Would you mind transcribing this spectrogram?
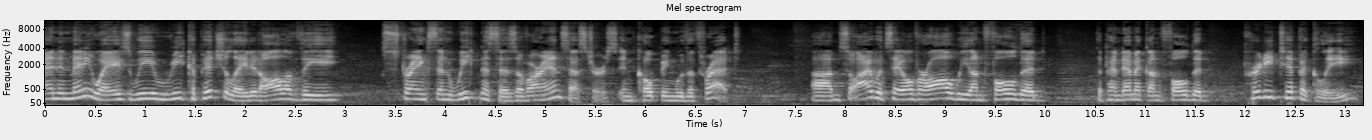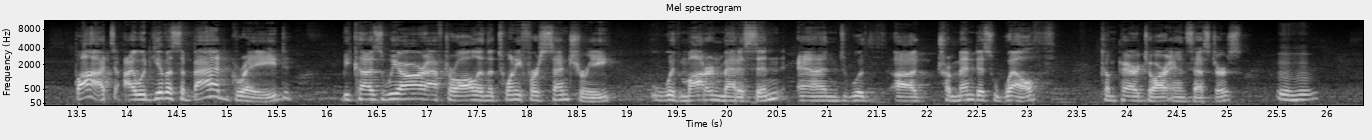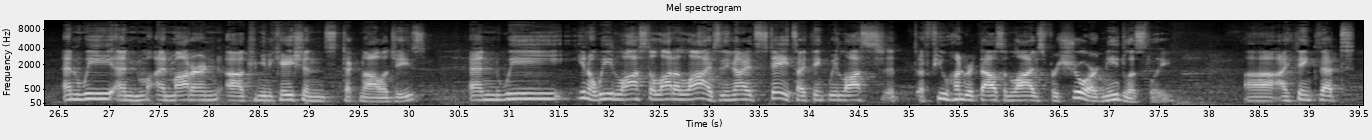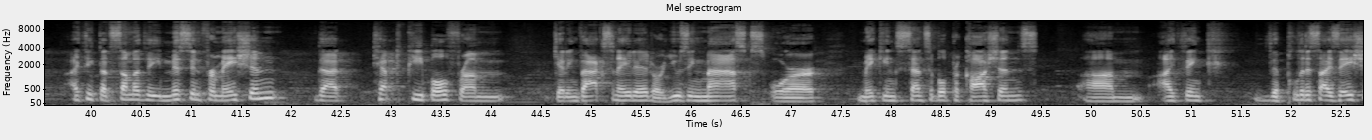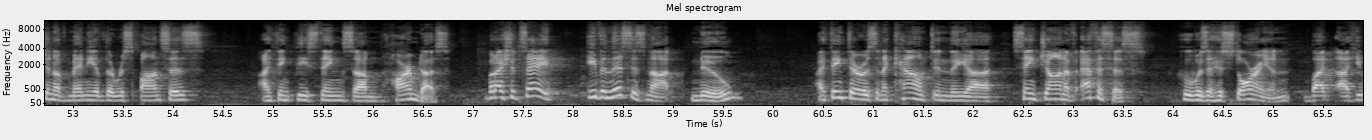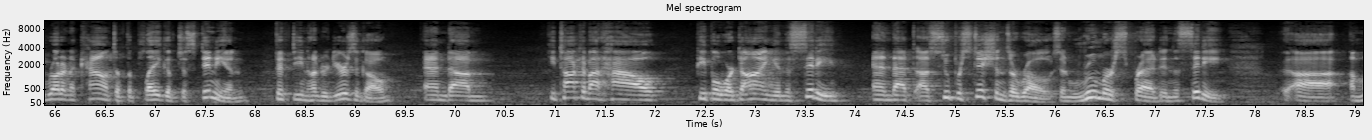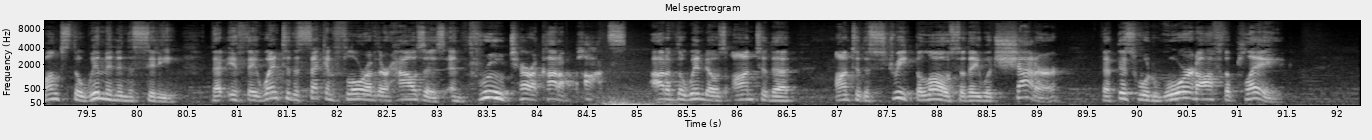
And in many ways, we recapitulated all of the strengths and weaknesses of our ancestors in coping with the threat. Um, so I would say overall, we unfolded, the pandemic unfolded pretty typically, but I would give us a bad grade because we are, after all, in the 21st century with modern medicine and with uh, tremendous wealth compared to our ancestors. Mm-hmm. And we and and modern uh, communications technologies, and we you know we lost a lot of lives in the United States. I think we lost a, a few hundred thousand lives for sure, needlessly. Uh, I think that I think that some of the misinformation that kept people from getting vaccinated or using masks or making sensible precautions. Um, I think the politicization of many of the responses, I think these things um, harmed us. But I should say, even this is not new. I think there was an account in the uh, St. John of Ephesus, who was a historian, but uh, he wrote an account of the plague of Justinian 1500 years ago. And um, he talked about how people were dying in the city and that uh, superstitions arose and rumors spread in the city uh, amongst the women in the city that if they went to the second floor of their houses and threw terracotta pots out of the windows onto the onto the street below so they would shatter that this would ward off the plague.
